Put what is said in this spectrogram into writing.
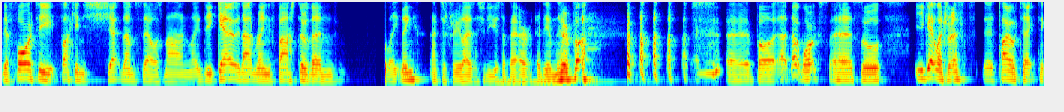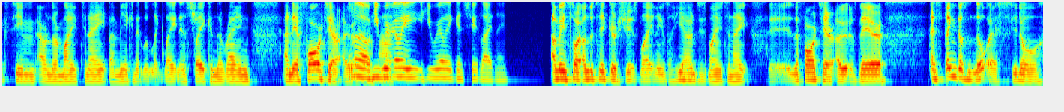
The 40 fucking shit themselves, man. Like, they get out of that ring faster than lightning. I just realised I should have used a better idiom there, but uh, but that, works. Uh, so you get my drift. The pyrotechnics team earn their money tonight by making it look like lightning striking the ring, and the authority are out. No, no, he really, he really can shoot lightning. I mean, sorry, Undertaker shoots lightning, so he earns his money tonight. Uh, The 40 are out of there. And Sting doesn't notice, you know,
